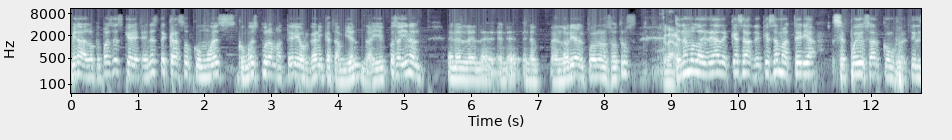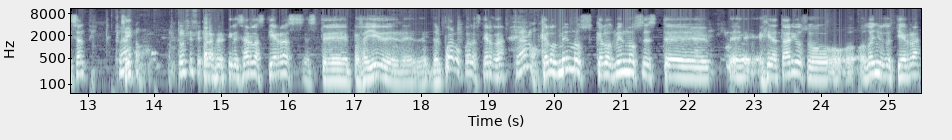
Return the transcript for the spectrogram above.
Mira, lo que pasa es que en este caso, como es, como es pura materia orgánica también, ahí, pues ahí en el, en el, en el- en el- en el- en la orilla del pueblo nosotros, Claro. tenemos la idea de que esa, de que esa materia se puede usar como fertilizante. Claro. Entonces, eh, para fertilizar las tierras, este, pues allí de- de- de- del pueblo, pues las tierras, claro. que los mismos, que los mismos, este, eh, ejidatarios o, o- o dueños de tierra,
